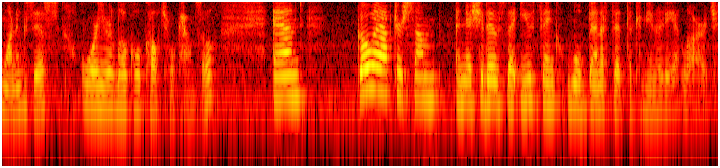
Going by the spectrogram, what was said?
one exists, or your local cultural council, and go after some initiatives that you think will benefit the community at large.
